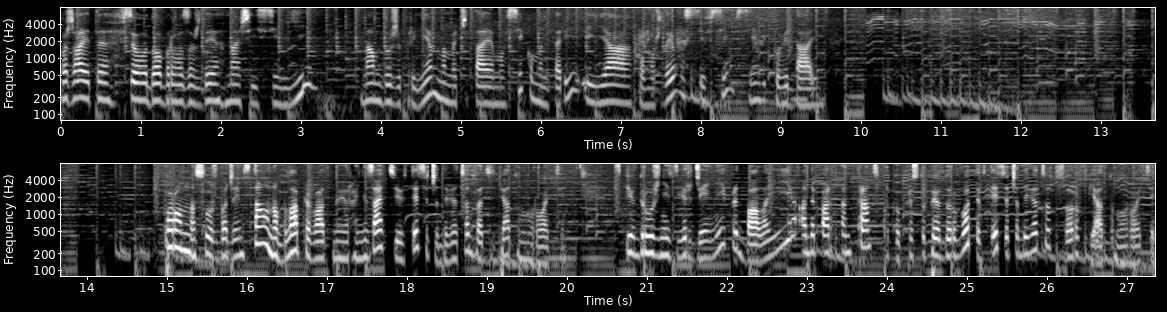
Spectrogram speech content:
Бажаєте всього доброго завжди нашій сім'ї. Нам дуже приємно, ми читаємо всі коментарі, і я по можливості всім всім відповідаю. Поромна служба Джеймстауна була приватною організацією в 1925 році. Співдружність з Вірджинії придбала її, а департамент транспорту приступив до роботи в 1945 році.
